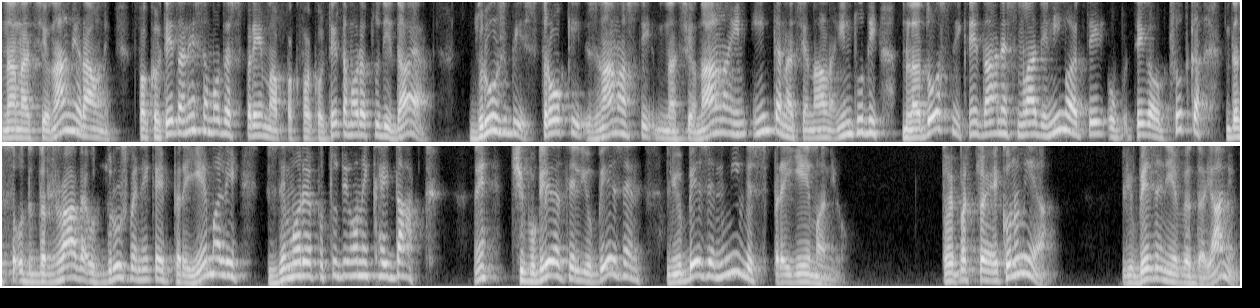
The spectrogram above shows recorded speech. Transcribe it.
na nacionalni ravni. Fakulteta ne samo, da sprejema, ampak fakulteta mora tudi dajati družbi, stroki, znanosti, nacionalno in internacionalno. In tudi mladostnik, ne danes mladi, nimajo te, tega občutka, da so od države, od družbe nekaj prejemali, zdaj morajo pa tudi oni kaj dati. Ne? Če pogledate ljubezen, ljubezen ni v sprejemanju, to je pač to je ekonomija. Ljubezen je v dajanju.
